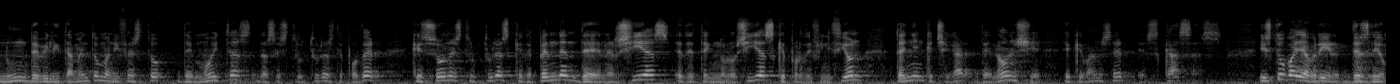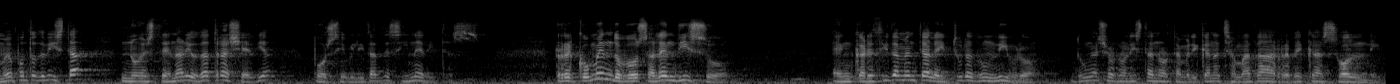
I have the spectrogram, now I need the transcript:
nun debilitamento manifesto de moitas das estruturas de poder, que son estruturas que dependen de enerxías e de tecnoloxías que, por definición, teñen que chegar de lonxe e que van ser escasas. Isto vai abrir, desde o meu punto de vista, no escenario da traxedia, posibilidades inéditas. Recomendo vos, alén diso, encarecidamente a leitura dun libro dunha xornalista norteamericana chamada Rebecca Solnit.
